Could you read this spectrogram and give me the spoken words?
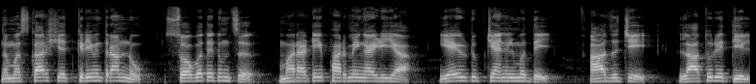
नमस्कार शेतकरी मित्रांनो स्वागत आहे तुमचं मराठी फार्मिंग आयडिया या यूट्यूब चॅनलमध्ये. आजचे लातूर येथील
